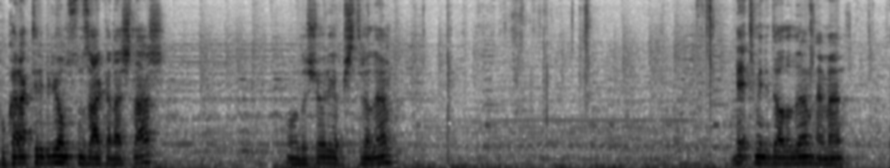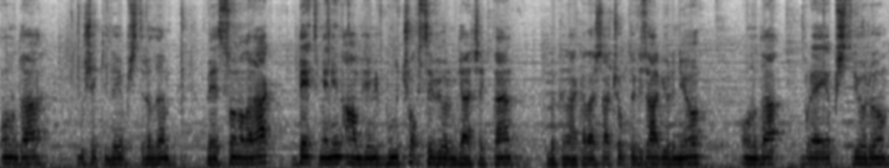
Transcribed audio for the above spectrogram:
Bu karakteri biliyor musunuz arkadaşlar? Onu da şöyle yapıştıralım. Batman'i de alalım. Hemen onu da bu şekilde yapıştıralım. Ve son olarak Batman'in amblemi. Bunu çok seviyorum gerçekten. Bakın arkadaşlar çok da güzel görünüyor. Onu da buraya yapıştırıyorum.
